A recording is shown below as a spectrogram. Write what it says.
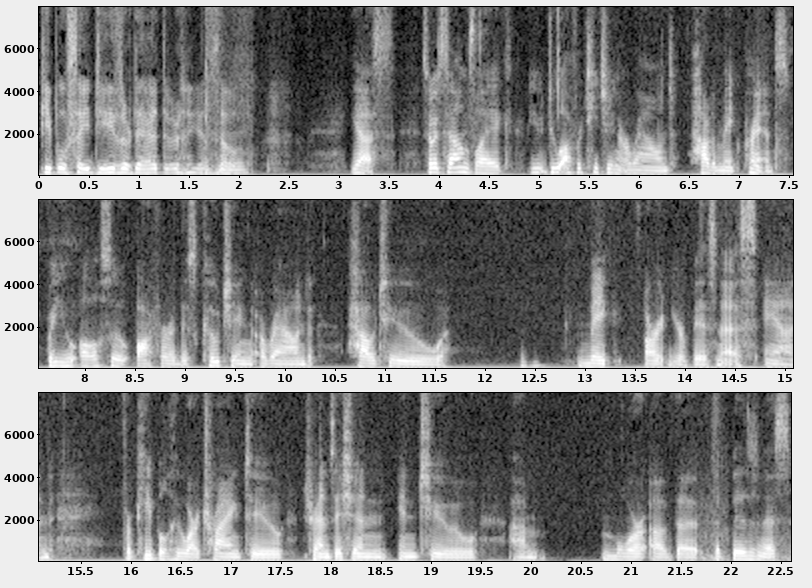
people say this or that. Or, yeah, mm-hmm. So, yes. So it sounds like you do offer teaching around how to make prints, but you also offer this coaching around how to make art your business. And for people who are trying to transition into um, more of the, the business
